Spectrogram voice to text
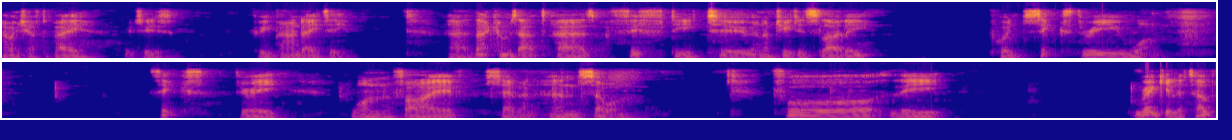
how much you have to pay, which is £3.80. Uh, that comes out as 52, and I've cheated slightly, 0.631. 6, 3, 1, 5, 7, and so on. For the regular tub,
